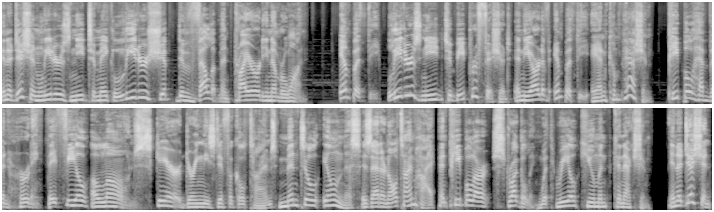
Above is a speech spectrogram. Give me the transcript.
In addition, leaders need to make leadership development priority number one. Empathy. Leaders need to be proficient in the art of empathy and compassion. People have been hurting. They feel alone, scared during these difficult times. Mental illness is at an all time high, and people are struggling with real human connection. In addition,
